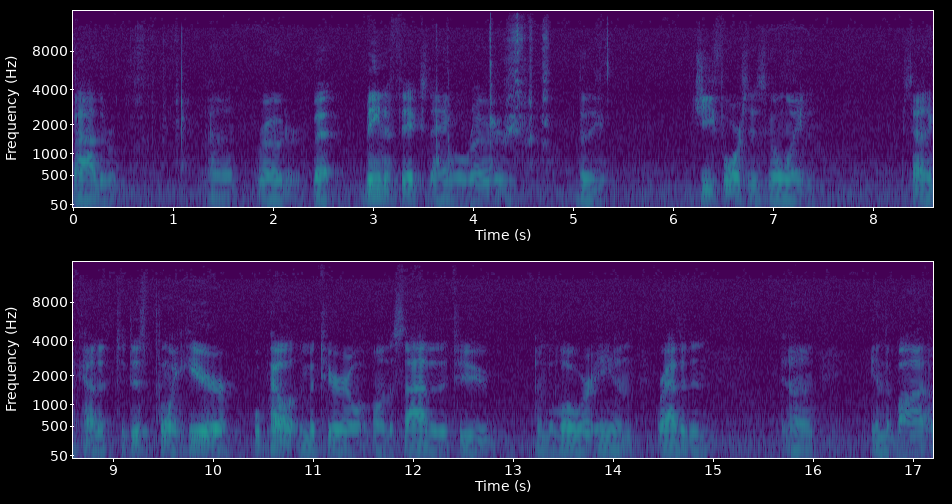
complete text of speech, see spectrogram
by the uh, rotor. But being a fixed angle rotor, the G-force is going kind of, kind of to this point here, we'll pellet the material on the side of the tube on the lower end rather than uh, in the bottom.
